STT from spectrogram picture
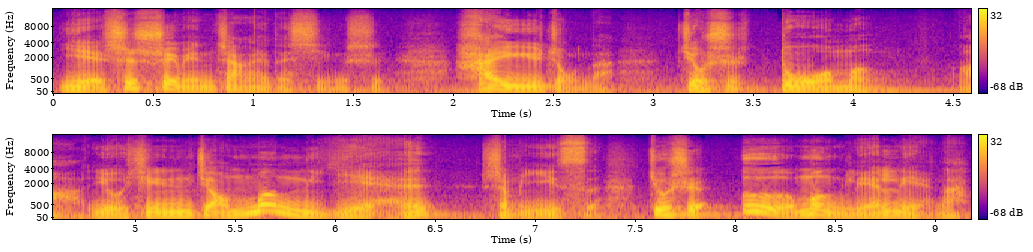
也是睡眠障碍的形式。还有一种呢，就是多梦啊，有些人叫梦魇，什么意思？就是噩梦连连啊。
